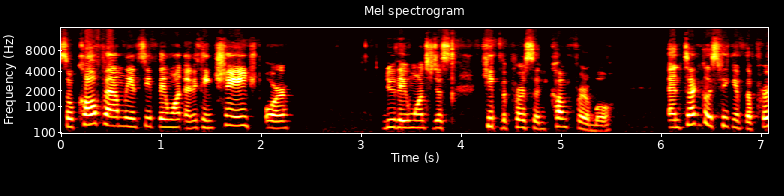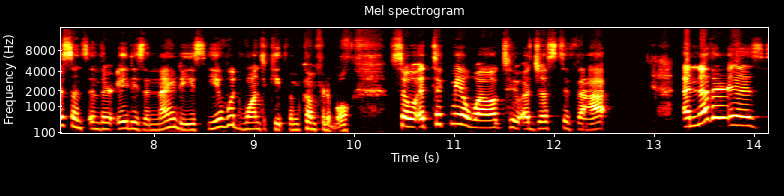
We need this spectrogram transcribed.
So call family and see if they want anything changed or do they want to just keep the person comfortable. And technically speaking, if the person's in their 80s and 90s, you would want to keep them comfortable. So it took me a while to adjust to that. Another is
